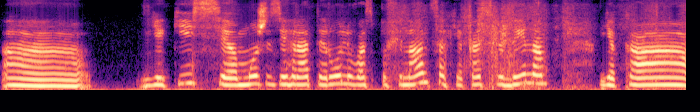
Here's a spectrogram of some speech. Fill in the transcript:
а, Якийсь е, може зіграти роль у вас по фінансах якась людина, яка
